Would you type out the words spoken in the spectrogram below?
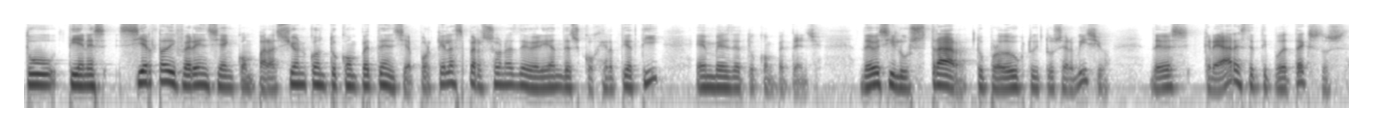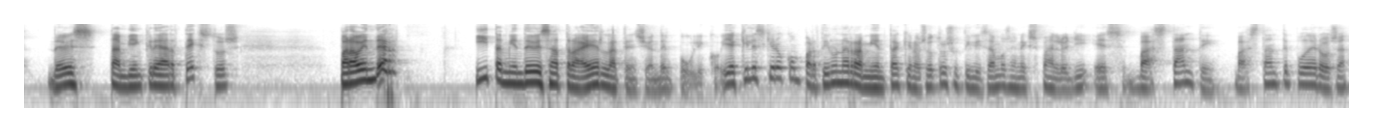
tú tienes cierta diferencia en comparación con tu competencia, por qué las personas deberían de escogerte a ti en vez de tu competencia. Debes ilustrar tu producto y tu servicio. Debes crear este tipo de textos. Debes también crear textos para vender y también debes atraer la atención del público. Y aquí les quiero compartir una herramienta que nosotros utilizamos en Expandlogy. Es bastante, bastante poderosa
